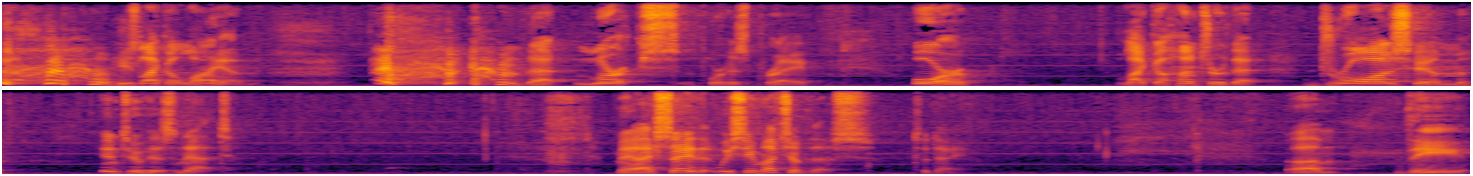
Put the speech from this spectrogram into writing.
He's like a lion that lurks for his prey, or like a hunter that draws him into his net. May I say that we see much of this today. Um, the,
